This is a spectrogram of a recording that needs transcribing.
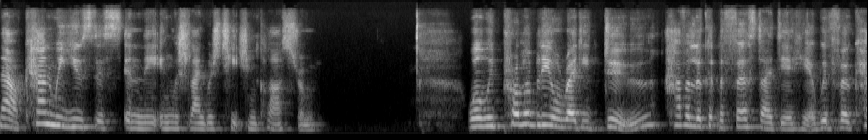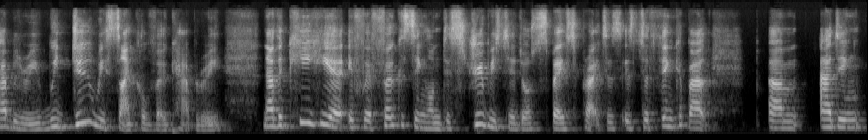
Now, can we use this in the English language teaching classroom? Well, we probably already do. Have a look at the first idea here with vocabulary. We do recycle vocabulary. Now, the key here, if we're focusing on distributed or space practice, is to think about um, adding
